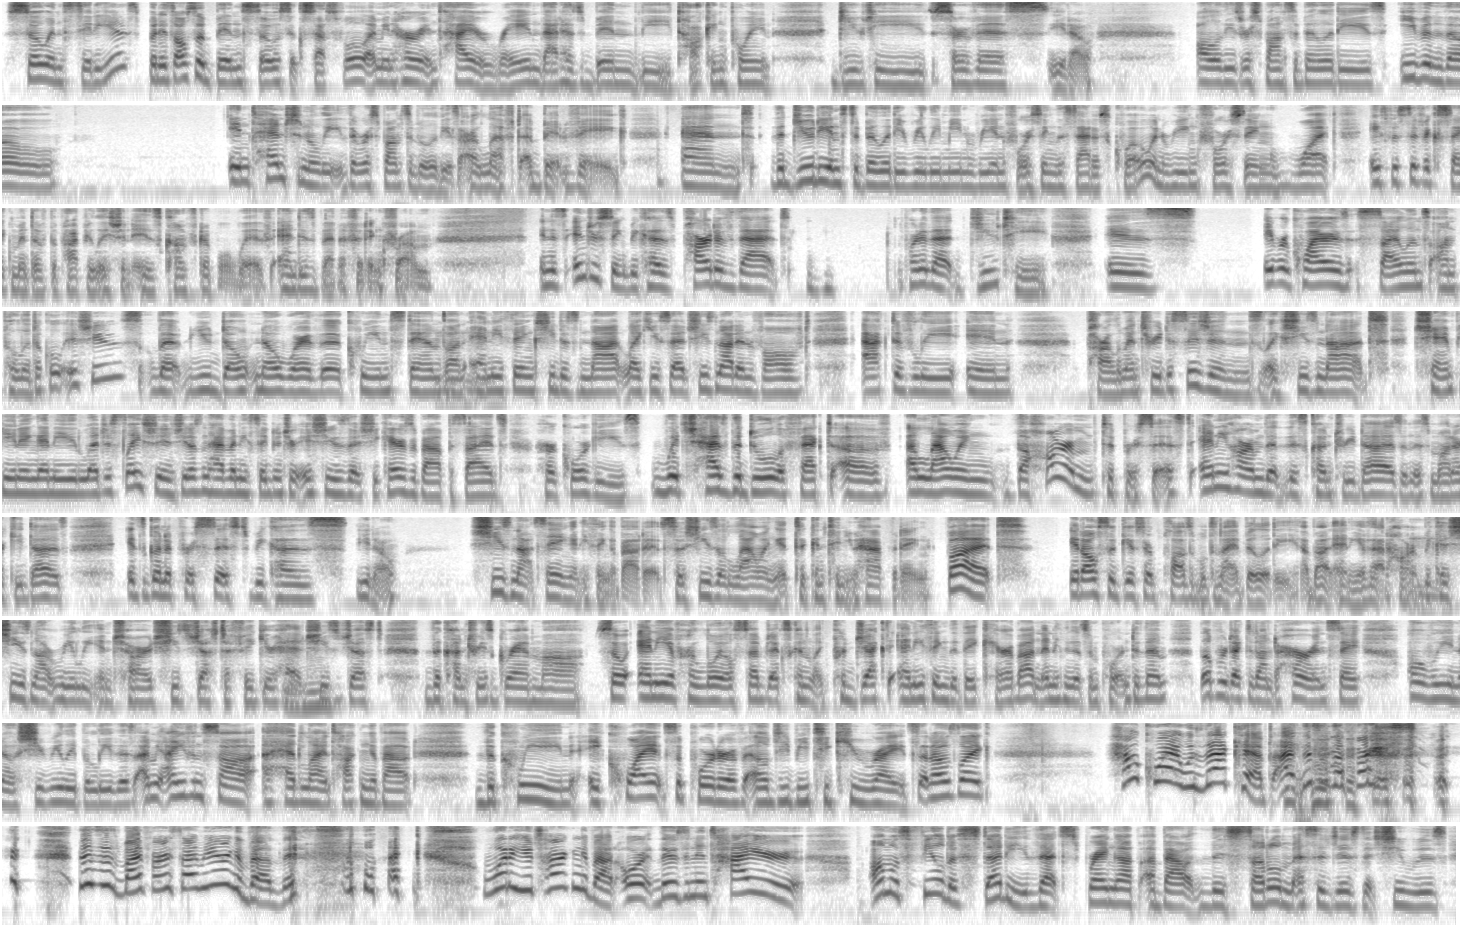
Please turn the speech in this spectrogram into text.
so insidious, but it's also been so successful. I mean, her entire reign, that has been the talking point duty, service, you know, all of these responsibilities, even though intentionally the responsibilities are left a bit vague. And the duty and stability really mean reinforcing the status quo and reinforcing what a specific segment of the population is comfortable with and is benefiting from. And it's interesting because part of that part of that duty is it requires silence on political issues that you don't know where the queen stands mm-hmm. on anything. She does not like you said she's not involved actively in parliamentary decisions. Like she's not championing any legislation. She doesn't have any signature issues that she cares about besides her corgis which has the dual effect of allowing the harm to persist. Any harm that this country does and this monarchy does it's going to persist because you know she's not saying anything about it. So she's allowing it to continue happening. But it also gives her plausible deniability about any of that harm mm-hmm. because she's not really in charge. She's just a figurehead. Mm-hmm. She's just the country's grandma. So any of her loyal subjects can like project anything that they care about and anything that's important to them. They'll project it onto her and say, "Oh, well, you know, she really believed this." I mean, I even saw a headline talking about the queen, a quiet supporter of LGBTQ rights, and I was like, how quiet was that kept? I, this is the first. this is my first time hearing about this. like, what are you talking about? Or there's an entire, almost field of study that sprang up about the subtle messages that she was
